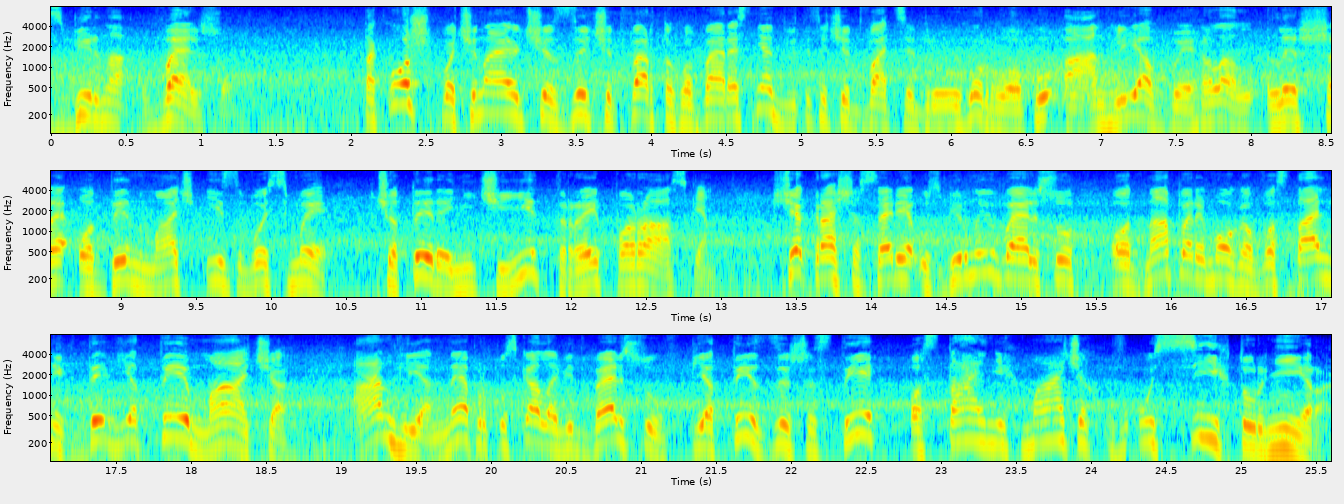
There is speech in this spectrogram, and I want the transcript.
збірна Вельсу. Також починаючи з 4 вересня 2022 року, Англія виграла лише один матч із восьми: чотири нічиї, три поразки. Ще краща серія у збірної Вельсу. Одна перемога в останніх дев'яти матчах. Англія не пропускала від Вельсу в п'яти з шести останніх матчах в усіх турнірах.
